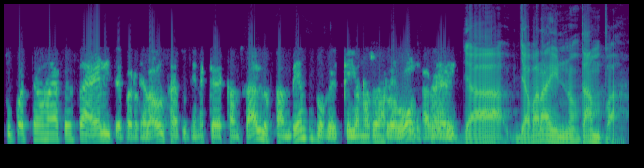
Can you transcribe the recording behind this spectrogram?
tú puedes tener una defensa élite, pero hello, o sea, tú tienes que descansarlos también, porque es que ellos no son robots. Que sí. Ya, ya para irnos, Tampa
